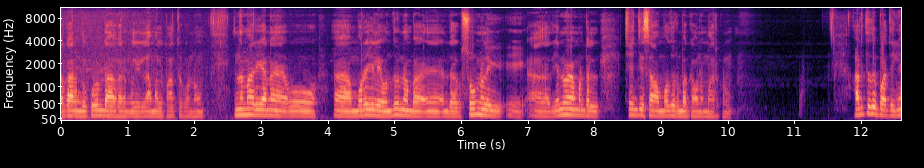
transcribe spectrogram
ஆகாரங்கள் குளிர்ந்த ஆகாரங்கள் இல்லாமல் பார்த்துக்கணும். இந்த மாதிரியான ஓ- முறைகளை வந்து நம்ம இந்த சூழ்நிலை அதாவது என்விரான்மெண்டல் சேஞ்சஸ் ஆகும்போது ரொம்ப கவனமாக இருக்கணும். அடுத்தது பார்த்திங்க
